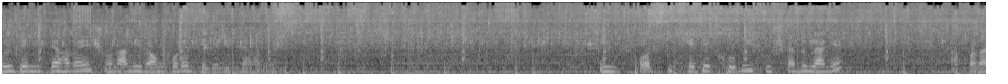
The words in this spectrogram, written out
উল্টে নিতে হবে। সোনালি রং করে ভেজে নিতে হবে। এই পদটি খেতে খুবই সুস্বাদু লাগে। আপনারা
